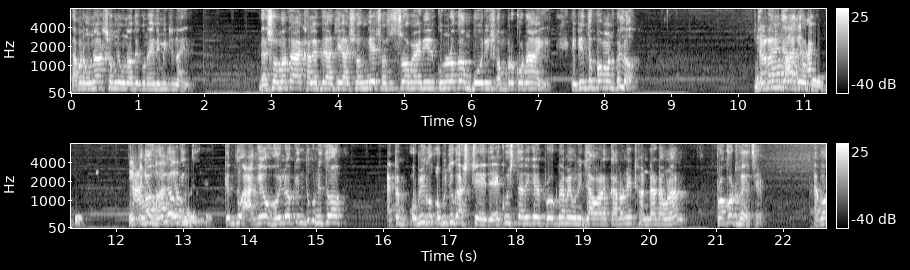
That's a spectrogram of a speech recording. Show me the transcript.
তার মানে ওনার সঙ্গে ওনাদের কোনো এনিমিটি নাই। দেশমাতা খালেদা জিয়ার সঙ্গে সশস্ত্র বাহিনীর কোন রকম বৈরী সম্পর্ক নাই। এটাই তো প্রমাণ হলো। যারা কিন্তু- আগেও হইলেও কিন্তু উনি তো একটা অভিযোগ আসছে যে একুশ তারিখের প্রোগ্রামে উনি যাওয়ার কারণে ঠান্ডাটা ওনার প্রকট হয়েছে এবং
